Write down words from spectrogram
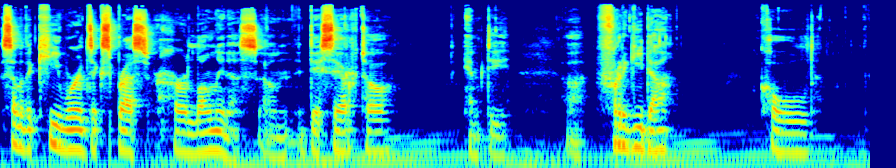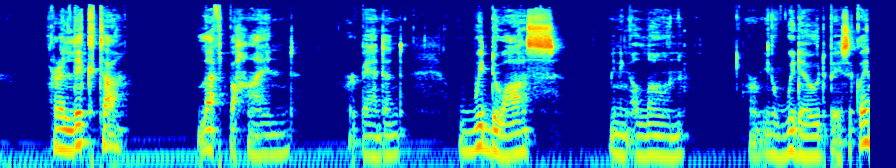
some of the key words express her loneliness. Um, deserto, empty, uh, frigida, cold, relicta, left behind or abandoned, viduas, meaning alone or you know widowed basically.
